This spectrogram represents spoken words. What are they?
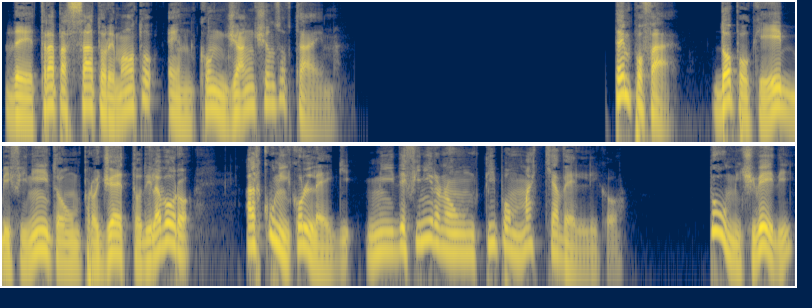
The trapassato remoto and conjunctions of time. Tempo fa, dopo che ebbi finito un progetto di lavoro, alcuni colleghi mi definirono un tipo macchiavellico. Tu mi ci vedi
